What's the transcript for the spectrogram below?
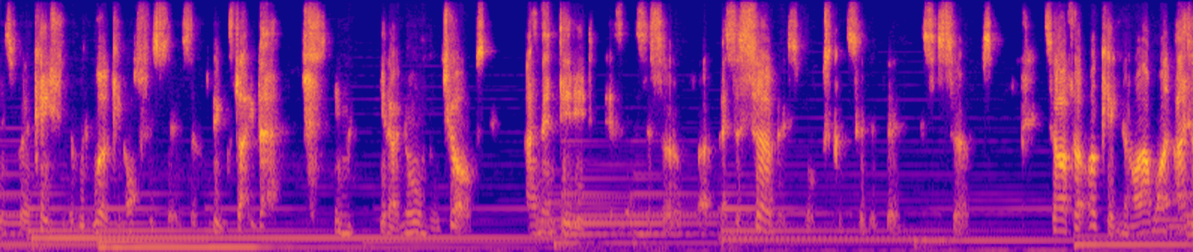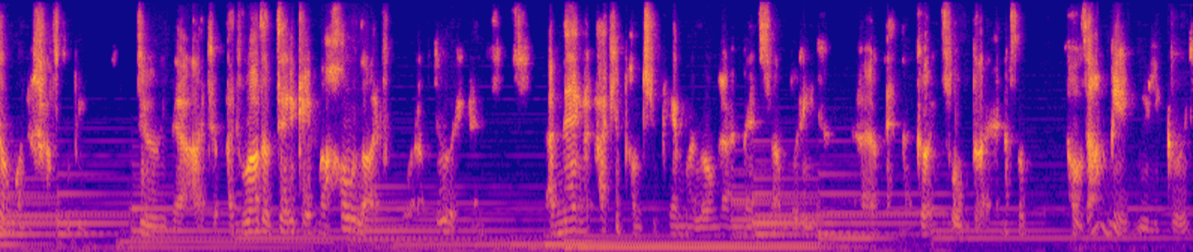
this vocation that would work in offices and things like that, in you know normal jobs, and then did it as, as a sort of uh, as a service, what considered then as a service. So I thought, okay, no, I want, I don't want to have to be doing that. I'd, I'd rather dedicate my whole life doing. And, and then acupuncture came along, and I met somebody, uh, and I got informed by it, and I thought, oh, that would be really good,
